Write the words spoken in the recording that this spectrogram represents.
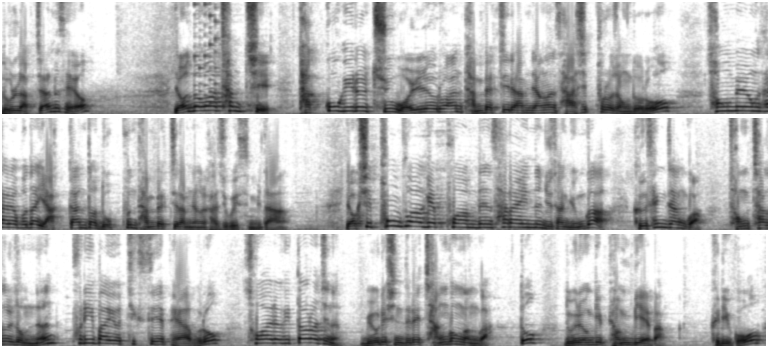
놀랍지 않으세요? 연어와 참치, 닭고기를 주 원료로 한 단백질의 함량은 40% 정도로 성묘용 사료보다 약간 더 높은 단백질 함량을 가지고 있습니다. 역시 풍부하게 포함된 살아있는 유산균과 그 생장과 정착을 돕는 프리바이오틱스의 배합으로 소화력이 떨어지는 묘리신들의 장 건강과 또 노령기 변비 예방 그리고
